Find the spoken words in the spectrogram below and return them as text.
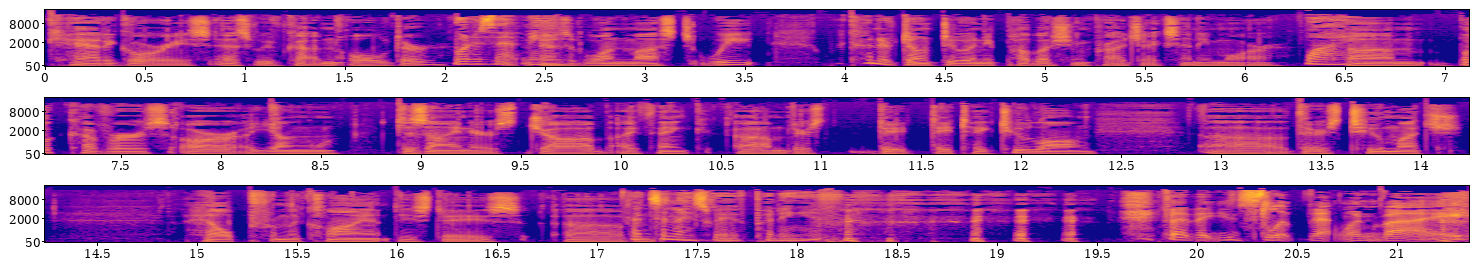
categories as we've gotten older. What does that mean? As one must. We we kind of don't do any publishing projects anymore. Why? Um, book covers are a young designer's job. I think um, there's they they take too long. Uh, there's too much help from the client these days. Um, That's a nice way of putting it. Thought that you'd slip that one by.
